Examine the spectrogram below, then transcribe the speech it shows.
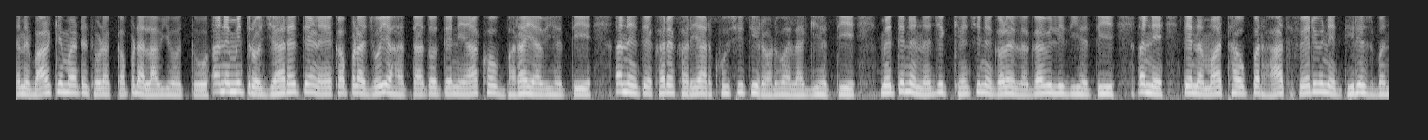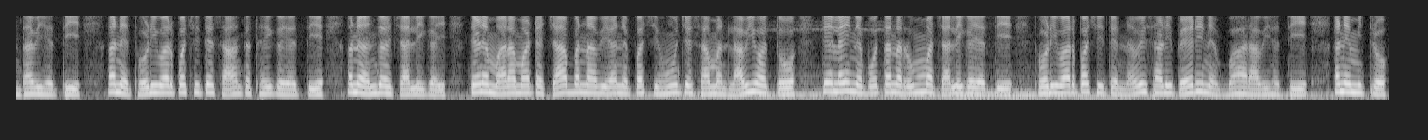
અને બાળકી માટે થોડા કપડાં લાવ્યો હતો. અને મિત્રો, જ્યારે તેણે કપડાં જોયા હતા, તો તેની આંખો ભરાઈ આવી હતી અને તે ખરેખર યાર ખુશીથી રડવા લાગી હતી. મેં તેને નજીક ખેંચીને ગળે લગાવી લીધી હતી અને તેના માથા ઉપર હાથ ફેરવીને ધીરેજ બંધાવી હતી અને થોડીવાર પછી તે શાંત થઈ ગઈ હતી અને અંદર ચાલી ગઈ. તેણે મારા માટે ચા બનાવી અને પછી હું જે સામાન લાવ્યો હતો તે લઈને પોતાના રૂમમાં ચાલી ગઈ હતી. થોડીવાર પછી તે નવી સાડી પહેરીને બહાર આવી હતી. અને મિત્રો,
